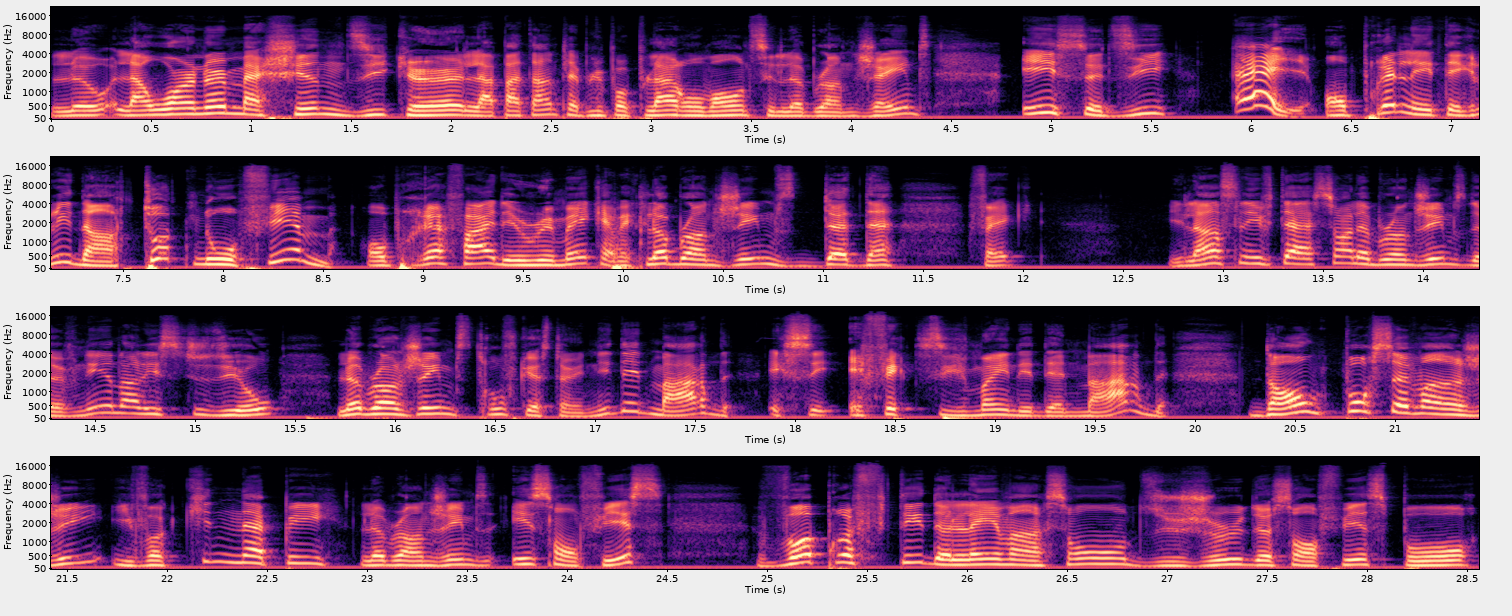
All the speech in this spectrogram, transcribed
le- la Warner Machine dit que la patente la plus populaire au monde, c'est LeBron James. Et se dit, hey, on pourrait l'intégrer dans tous nos films. On pourrait faire des remakes avec LeBron James dedans. Fait que, il lance l'invitation à LeBron James de venir dans les studios. LeBron James trouve que c'est une idée de marde, et c'est effectivement une idée de marde. Donc, pour se venger, il va kidnapper LeBron James et son fils, va profiter de l'invention du jeu de son fils pour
